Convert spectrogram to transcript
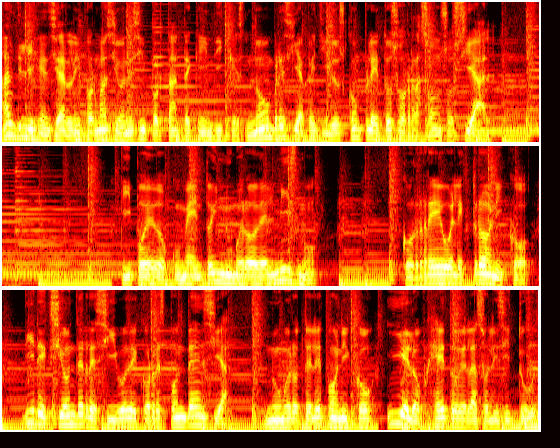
Al diligenciar la información es importante que indiques nombres y apellidos completos o razón social, tipo de documento y número del mismo, correo electrónico, dirección de recibo de correspondencia, número telefónico y el objeto de la solicitud.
